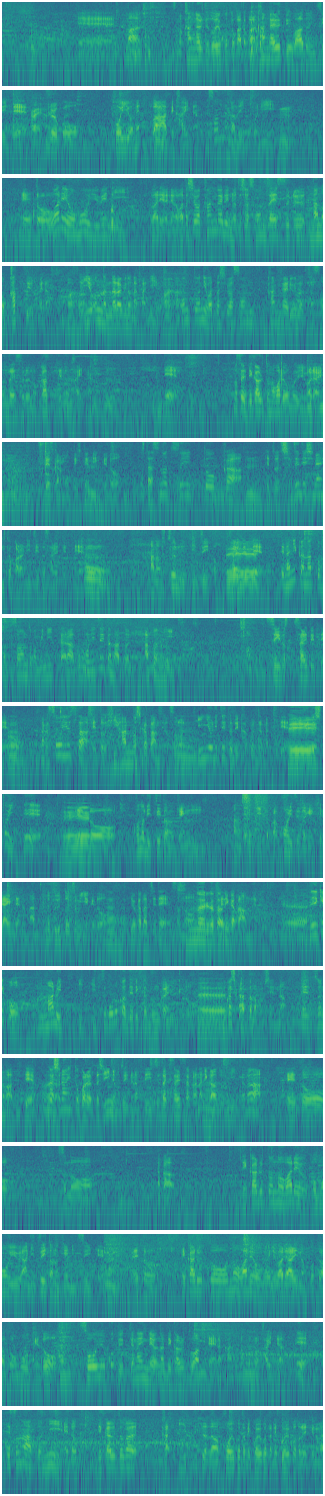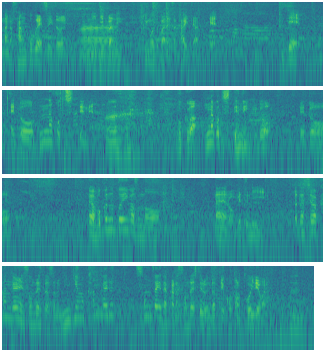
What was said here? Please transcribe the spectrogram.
えーまあその考えるってどういうことかとか考えるっていうワードについて、はいはい。いろいろこう問いをねわーって書いたのでその中の一個にうん「えー、と我を思うゆえに我は私は考えるに私は存在するなのか」っていうのがいた、はいはい。いろんな並びの中に、はいはい。本当に私はそん考えるように私は存在するのかっていうのが書いてある、で、まあ、それデカルトの我を思うように我々のフレーズから持ってきてんねんけど、そしたらそのツイートが、うん。えっと、し全然知らない人からリツイートされてて、うんあの普通にリツイートされててで何かなと思ってそのとこ見に行ったら僕のリツイートの後に後にツイートされてて、うん。なんかそういうさ、えっと、批判の仕方あんだよ。その、うん。引用リツイートで書くんじゃなくてリツイートしといて、えへっと、このリツイートの件あの好きとかこのリツイートの件嫌いみたいな、まあ、どどっちもいいんやけど、うんうん。いう形でそのそんなやり方あるあんのよえ。で結構丸いいいつ頃か出てきた文化やねんけどー昔からあったのかもしれんな。でそういうのがあって、知らん人からやったし「いいね」もついてなくていつだけされてたか何か後で見たら、えっ、とそのなんかデカルトの我を思うゆえあリツイートの件について、えっ、とデカルトの我を思うに我ありのことだと思うけど、そういうこと言ってないんだよなデカルトはみたいな感じのことが書いてあって、でその後に、えっとデカルトがか言ってたのはこういうことでこういうことでこういうことでっていうのがなんか3個ぐらいツイートにー立派に紐づかないやつが書いてあってでえっとんなこと知ってんねん。うん。僕は。んなこと知ってんねんけどえっとだから僕の問いはそのなんやろ別に私は考えるに存在してたその人間は考える存在だから存在してるんだっていうことの問いではない。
